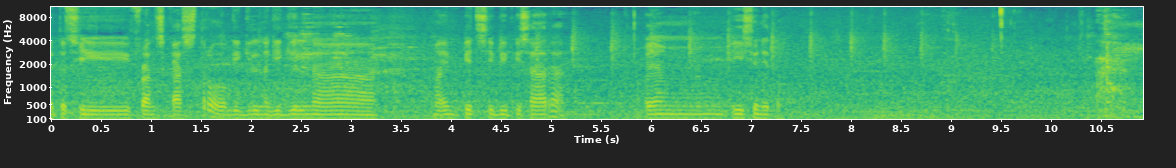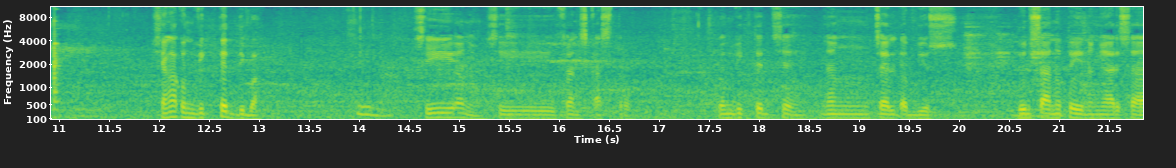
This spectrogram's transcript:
Ito si Franz Castro, gigil na gigil na ma-impeach si BP Sara. Kaya ang issue nito. Siya nga convicted, di ba? Sino? Si ano, si Franz Castro. Convicted siya eh, ng child abuse. Doon sa ano to eh, nangyari sa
